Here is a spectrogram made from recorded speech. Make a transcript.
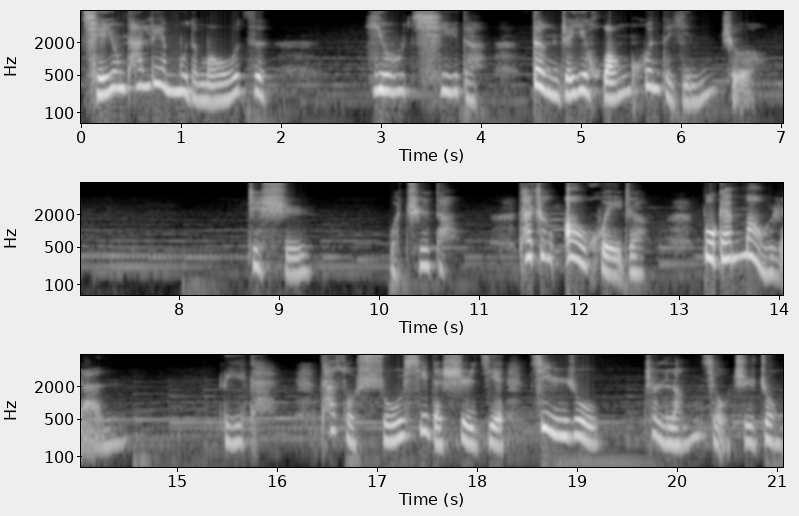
且用他恋慕的眸子，幽凄地瞪着一黄昏的隐者。这时，我知道，他正懊悔着，不该贸然离开。他所熟悉的世界，进入这冷酒之中。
